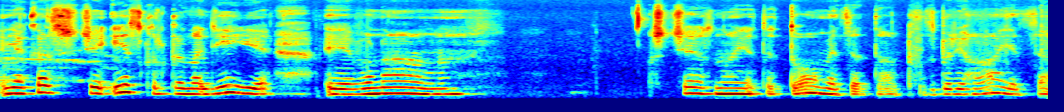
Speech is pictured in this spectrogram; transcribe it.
якась ще іскорка надії, е, вона ще, знаєте, томиться так, зберігається,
